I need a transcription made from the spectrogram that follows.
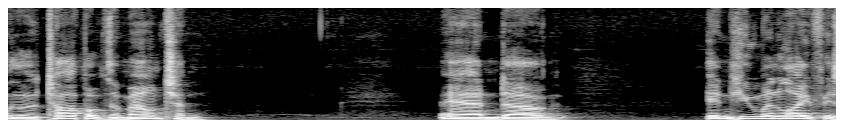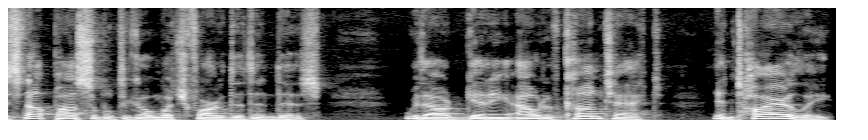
the top of the mountain. And uh, in human life, it's not possible to go much farther than this without getting out of contact entirely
